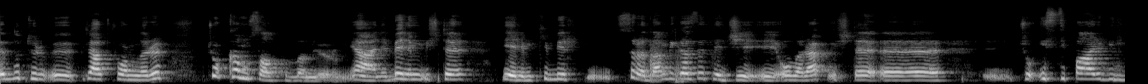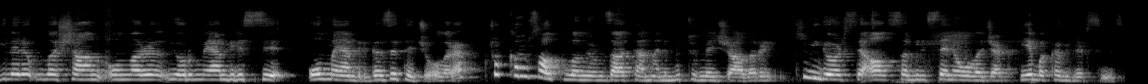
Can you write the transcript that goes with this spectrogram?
e, bu tür e, platformları çok kamusal kullanıyorum. Yani benim işte diyelim ki bir sıradan bir gazeteci e, olarak işte çok istihbari bilgilere ulaşan, onları yorumlayan birisi olmayan bir gazeteci olarak çok kamusal kullanıyorum zaten hani bu tür mecraları. Kim görse alsa bilse ne olacak diye bakabilirsiniz.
